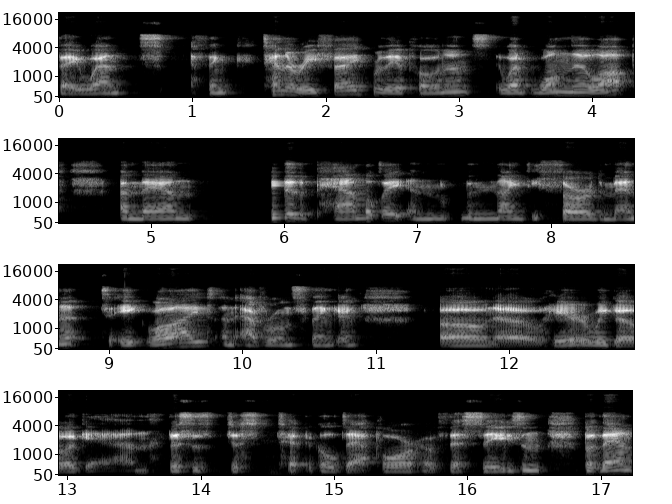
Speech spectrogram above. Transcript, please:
they went. I think Tenerife were the opponents. It went one 0 up, and then they did a penalty in the ninety third minute to equalise, and everyone's thinking oh no, here we go again. This is just typical Depor of this season. But then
